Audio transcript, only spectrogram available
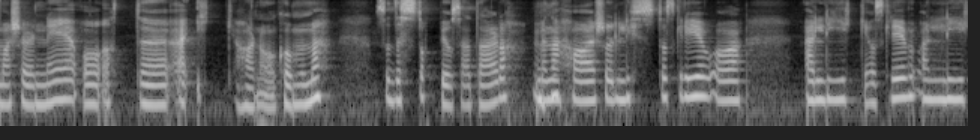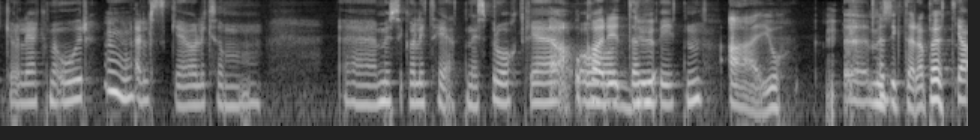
meg sjøl ned, og at eh, jeg ikke har noe å komme med. Så det stopper jo seg der, da. Men jeg har så lyst til å skrive, og jeg liker å skrive. Jeg liker å leke med ord. Mm. Jeg elsker å liksom eh, Musikaliteten i språket Ja, og og, Kari, den du- biten. Er jo eh, musikkterapeut. Ja,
